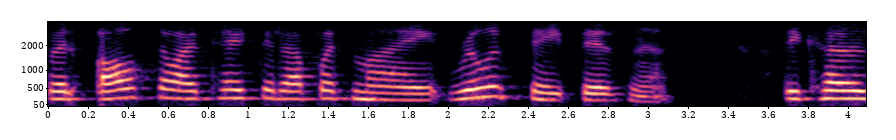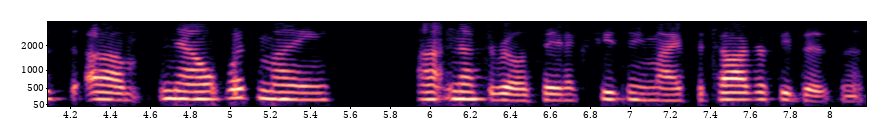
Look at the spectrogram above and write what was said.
but also I picked it up with my real estate business because um, now with my uh, not the real estate, excuse me, my photography business,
